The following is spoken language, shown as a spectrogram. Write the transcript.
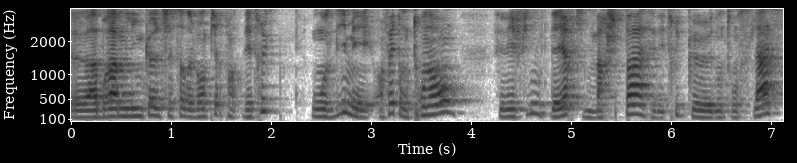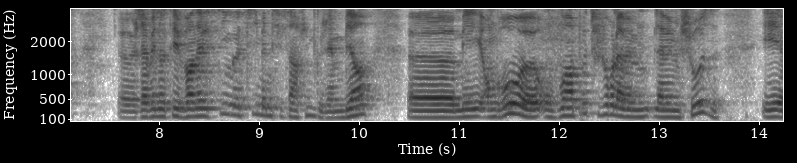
euh, Abraham Lincoln, chasseur de vampires, enfin des trucs où on se dit, mais en fait, on tourne en rond. C'est des films d'ailleurs qui ne marchent pas, c'est des trucs euh, dont on se lasse. J'avais noté Van Helsing aussi, même si c'est un film que j'aime bien. Mais en gros, on voit un peu toujours la même, chose. Et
